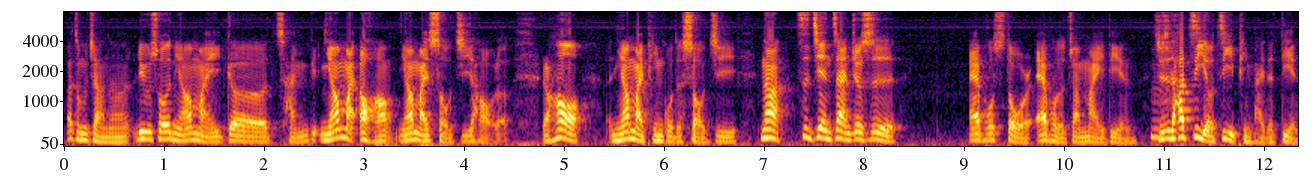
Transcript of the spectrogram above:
那怎么讲呢？例如说，你要买一个产品，你要买哦好，你要买手机好了，然后你要买苹果的手机，那自建站就是 Apple Store Apple 的专卖店，就是他自己有自己品牌的店。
